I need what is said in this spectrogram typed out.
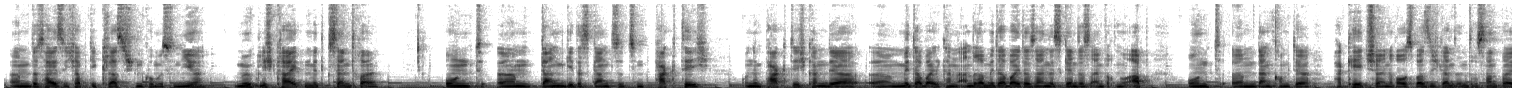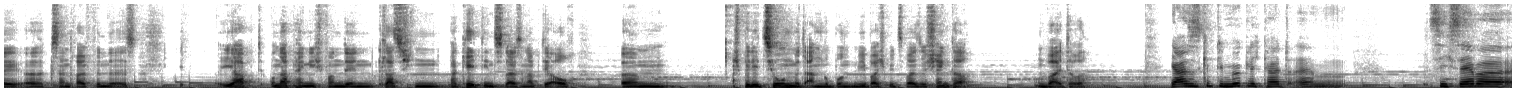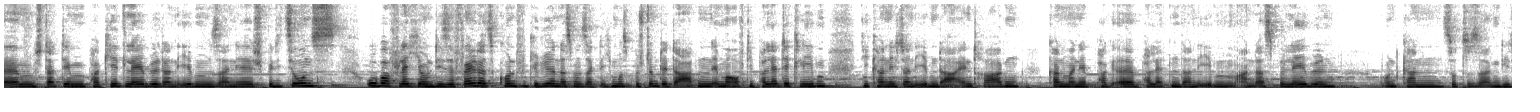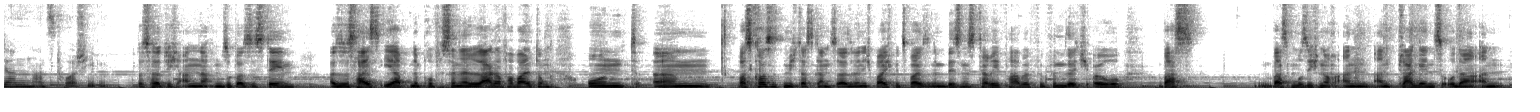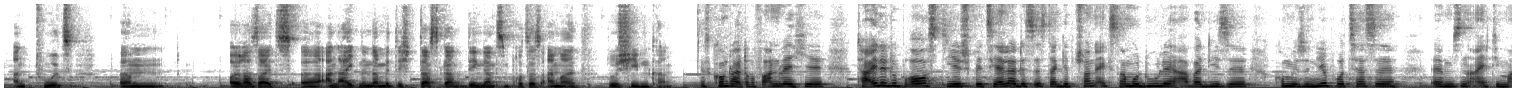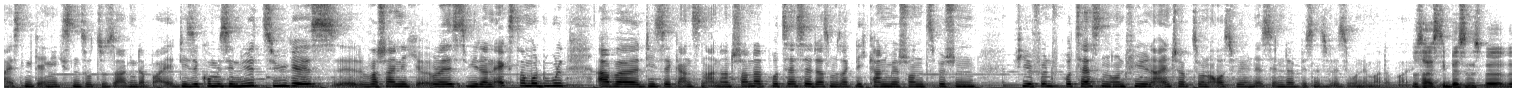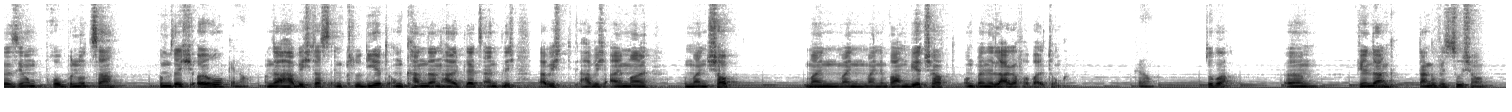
Ähm, das heißt, ich habe die klassischen Kommissioniermöglichkeiten mit Xentral. Und ähm, dann geht das Ganze zum Packtisch. Und im Packtisch kann der Mitarbeiter, kann ein anderer Mitarbeiter sein, der scannt das einfach nur ab und ähm, dann kommt der Paketschein raus. Was ich ganz interessant bei äh, Xentral finde, ist, ihr habt unabhängig von den klassischen Paketdienstleistern, habt ihr auch ähm, Speditionen mit angebunden, wie beispielsweise Schenker und weitere. Ja, also es gibt die Möglichkeit, ähm, sich selber ähm, statt dem Paketlabel dann eben seine Speditions- Oberfläche und diese Felder zu konfigurieren, dass man sagt, ich muss bestimmte Daten immer auf die Palette kleben, die kann ich dann eben da eintragen, kann meine äh, Paletten dann eben anders belabeln und kann sozusagen die dann ans Tor schieben. Das hört sich an nach einem super System. Also das heißt, ihr habt eine professionelle Lagerverwaltung und ähm, was kostet mich das Ganze? Also wenn ich beispielsweise einen Business-Tarif habe für 65 Euro, was, was muss ich noch an, an Plugins oder an, an Tools ähm, eurerseits äh, aneignen, damit ich das, den ganzen Prozess einmal durchschieben kann? Es kommt halt darauf an, welche Teile du brauchst. Je spezieller das ist, da gibt es schon extra Module, aber diese Kommissionierprozesse ähm, sind eigentlich die meisten gängigsten sozusagen dabei. Diese Kommissionierzüge ist äh, wahrscheinlich oder ist wieder ein extra Modul, aber diese ganzen anderen Standardprozesse, dass man sagt, ich kann mir schon zwischen vier, fünf Prozessen und vielen Einschränkungen auswählen, ist in der Business-Version immer dabei. Das heißt, die Business-Version pro Benutzer 65 Euro. Genau. Und da habe ich das inkludiert und kann dann halt letztendlich, da habe ich, habe ich einmal meinen Shop, mein, mein, meine Warenwirtschaft und meine Lagerverwaltung. Genau. Super. Ähm, vielen Dank. Danke fürs Zuschauen.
